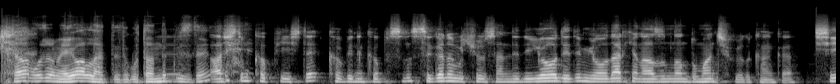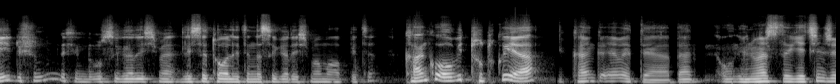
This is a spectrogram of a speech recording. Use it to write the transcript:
Tamam hocam eyvallah dedik. Utandık Ee, biz de. Açtım kapıyı işte kabinin kapısını. Sigara mı içiyorsun sen dedi. Yo dedim. Yo derken ağzımdan duman çıkıyordu kanka. Şeyi düşündüm de şimdi bu sigara içme, lise tuvaletinde sigara içme muhabbeti. Kanka o bir tutku ya. Kanka evet ya ben o üniversiteye geçince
